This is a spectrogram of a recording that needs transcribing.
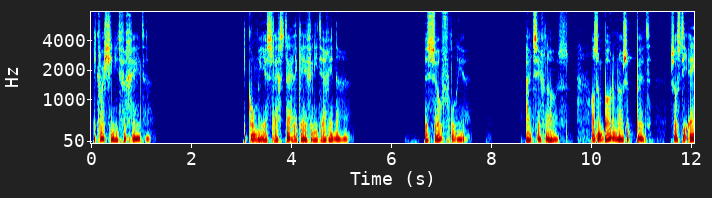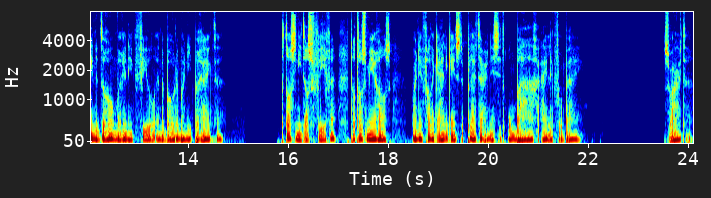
Ik was je niet vergeten. Ik kon me je slechts tijdelijk even niet herinneren. Dus zo voel je. Uitzichtloos, als een bodemloze put, zoals die ene droom waarin ik viel en de bodem maar niet bereikte. Dat was niet als vliegen, dat was meer als wanneer val ik eindelijk eens te pletter en is dit onbehagen eindelijk voorbij. Zwaarte.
